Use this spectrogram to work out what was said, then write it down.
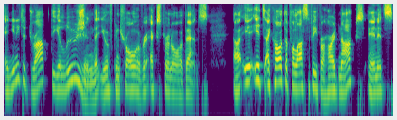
And you need to drop the illusion that you have control over external events. Uh, it, it's I call it the philosophy for hard knocks, and it's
